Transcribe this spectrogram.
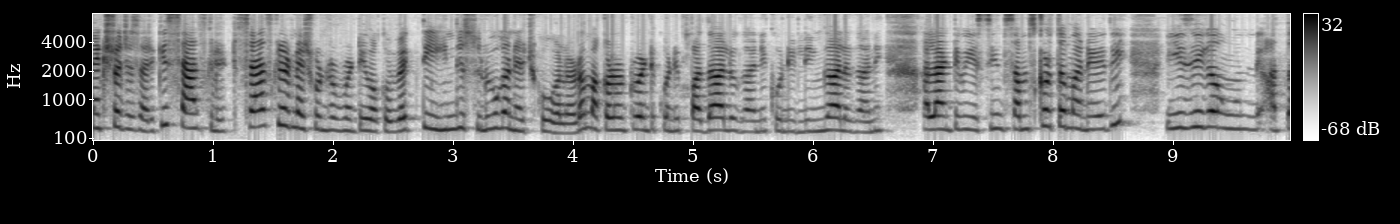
నెక్స్ట్ వచ్చేసరికి సాంస్క్రిట్ సాంస్క్రిట్ నేర్చుకున్నటువంటి ఒక వ్యక్తి హిందీ సులువుగా నేర్చుకోగలడం అక్కడ ఉన్నటువంటి కొన్ని పదాలు కానీ కొన్ని లింగాలు కానీ అలాంటివి సంస్కృతం అనేది ఈజీగా ఉండి అంత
